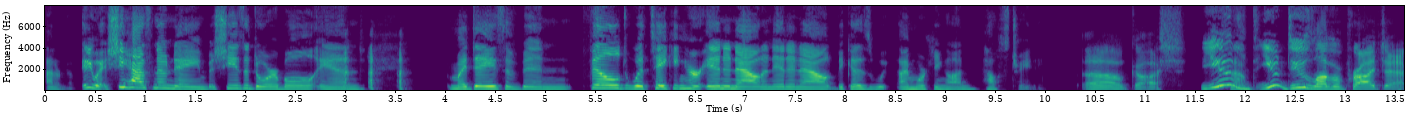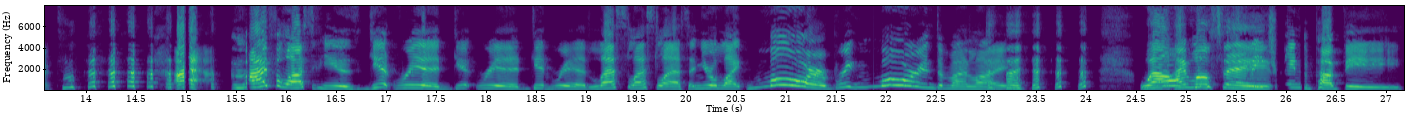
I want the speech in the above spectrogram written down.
I don't know. Anyway, she has no name, but she's adorable, and my days have been filled with taking her in and out and in and out because we, I'm working on house training. Oh gosh, you So. you do love a project. I, my philosophy is get rid, get rid, get rid, less, less, less, and you're like more, bring more into my life. well, No, I will say train a puppy.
